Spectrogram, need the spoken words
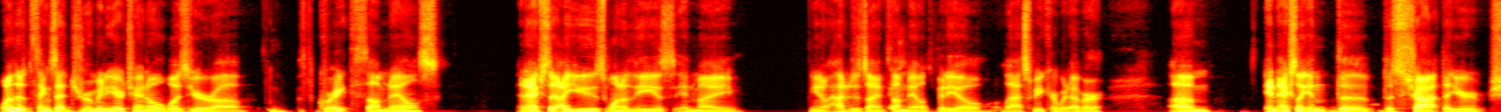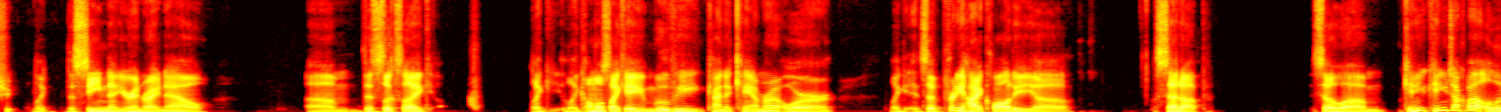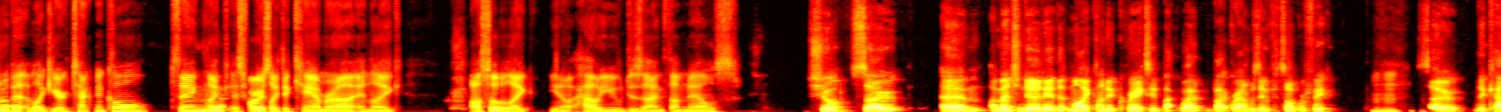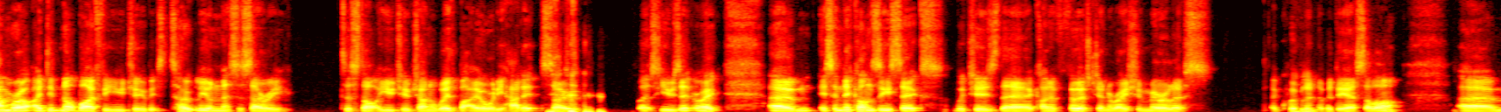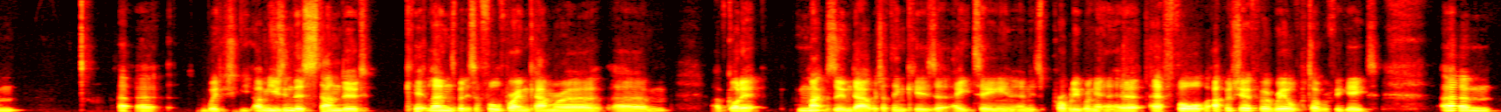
one of the things that drew me to your channel was your uh, great thumbnails. And actually, I used one of these in my, you know, how to design Yes. thumbnails video last week or whatever. Um, and actually, in the the shot that you're sh- like the scene that you're in right now, um, this looks like like like almost like a movie kind of camera or like it's a pretty high quality uh setup so um can you can you talk about a little bit of like your technical thing Yeah. like as far as like the camera and like also like you know how you design thumbnails Sure. So um, I mentioned earlier that my kind of creative back- background was in photography. Mhm. So the camera I did not buy for YouTube. It's totally unnecessary to start a YouTube channel with, but I already had it. So let's use it, right? Um, it's a Nikon Z6, which is their kind of first generation mirrorless equivalent of a DSLR. Um, uh, which I'm using the standard kit lens, but it's a full frame camera. Um, I've got it max zoomed out, which I think is at 18, and it's probably running at f4 aperture for real photography geeks. Um,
